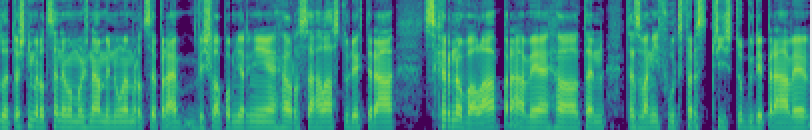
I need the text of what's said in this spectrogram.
letošním roce nebo možná minulém roce právě vyšla poměrně rozsáhlá studie, která schrnovala právě eh, ten takzvaný food first přístup, kdy právě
